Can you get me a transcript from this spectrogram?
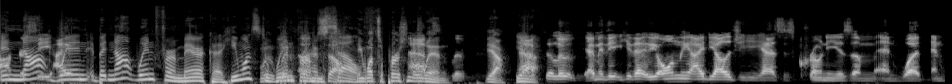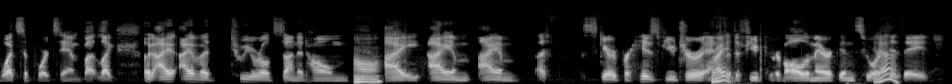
and not democracy. I- win, but not win for America. He wants to win, for himself. He wants a personal win. Yeah. yeah, Absolutely. I mean, the, he, the only ideology he has is cronyism and what and what supports him. But like, look, I, I have a two year old son at home. oh, I I am I am uh, scared for his future and for the future of all Americans who are Yeah. his age.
